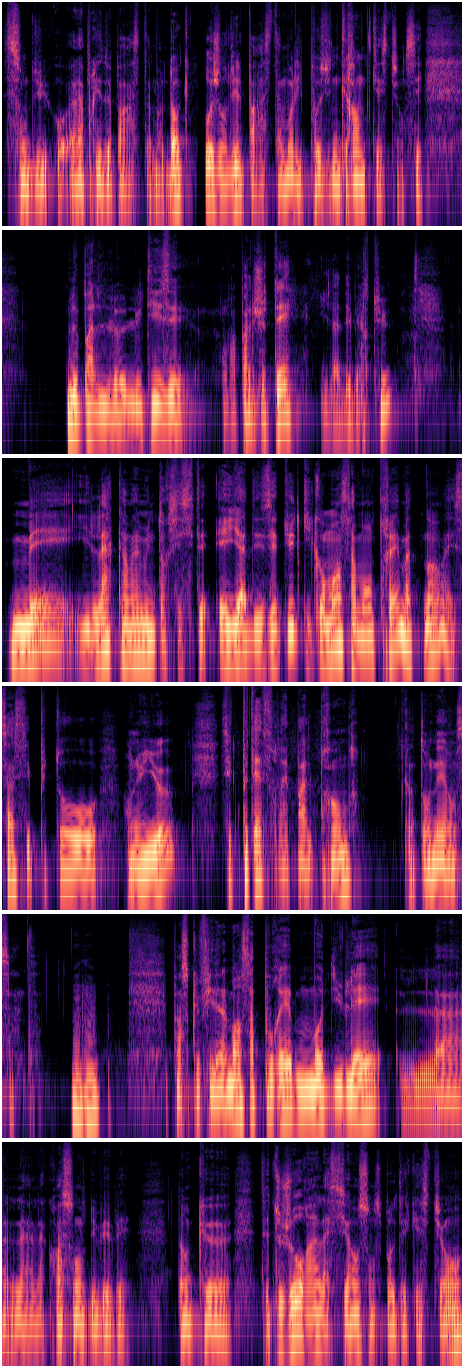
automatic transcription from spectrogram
sont dues à la prise de paracétamol. Donc, aujourd'hui, le paracétamol, pose une grande question. C'est ne pas l'utiliser. On va pas le jeter, il a des vertus, mais il a quand même une toxicité. Et il y a des études qui commencent à montrer maintenant, et ça c'est plutôt ennuyeux, c'est que peut-être faudrait pas le prendre quand on est enceinte. Mhm. Parce que finalement, ça pourrait moduler la, croissance du bébé. Donc euh, c'est toujours hein, la science, on se pose des questions,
